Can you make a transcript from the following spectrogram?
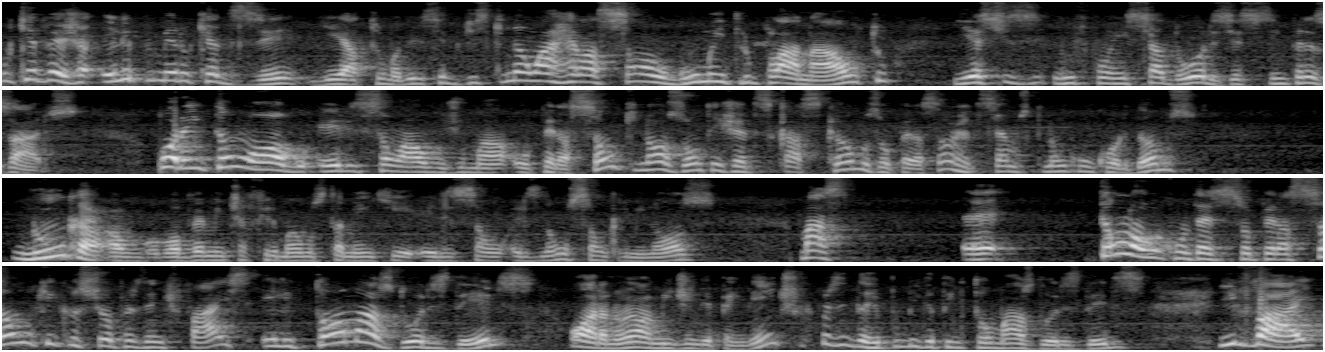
Porque, veja, ele primeiro quer dizer, e a turma dele sempre diz que não há relação alguma entre o Planalto e esses influenciadores, esses empresários. Porém, tão logo eles são alvo de uma operação que nós ontem já descascamos a operação, já dissemos que não concordamos. Nunca, obviamente, afirmamos também que eles, são, eles não são criminosos. Mas, é, tão logo acontece essa operação, o que, que o senhor presidente faz? Ele toma as dores deles. Ora, não é uma mídia independente, o presidente da República tem que tomar as dores deles. E vai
